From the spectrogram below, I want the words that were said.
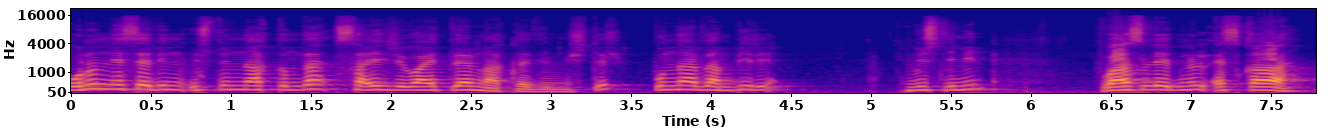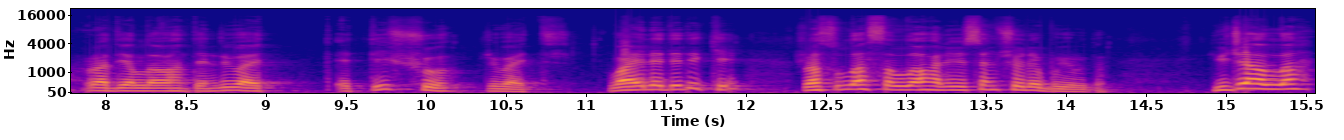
Onun nesebinin üstünlüğü hakkında sahih rivayetler nakledilmiştir. Bunlardan biri Müslim'in Vasile İbnül Eska radıyallahu anh'den rivayet ettiği şu rivayettir. Vaile dedi ki Resulullah sallallahu aleyhi ve sellem şöyle buyurdu. Yüce Allah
